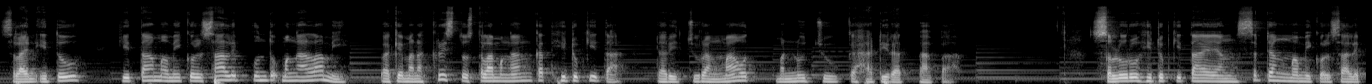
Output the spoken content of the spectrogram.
Selain itu, kita memikul salib untuk mengalami bagaimana Kristus telah mengangkat hidup kita dari jurang maut menuju kehadirat Bapa. Seluruh hidup kita yang sedang memikul salib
